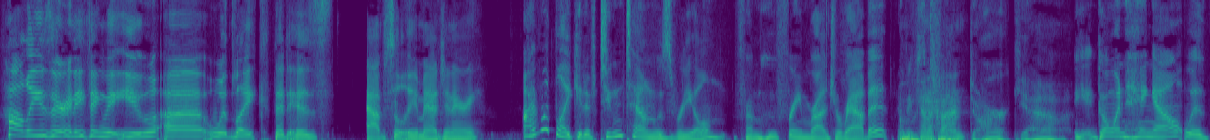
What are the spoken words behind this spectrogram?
Holly, is there anything that you uh, would like that is absolutely imaginary? I would like it if Toontown was real from Who Framed Roger Rabbit. It'd be kind of fun. Dark, yeah. You Go and hang out with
